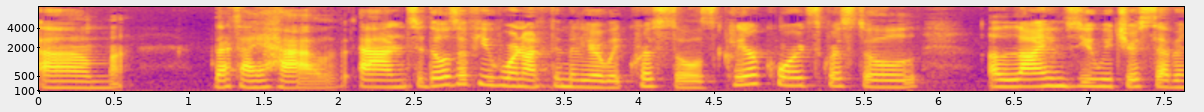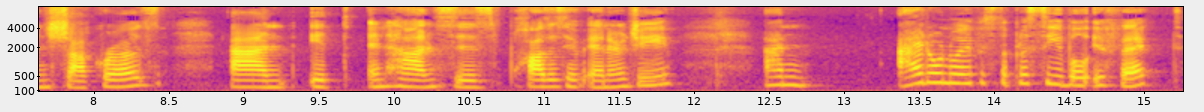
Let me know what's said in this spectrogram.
um, that I have. And to those of you who are not familiar with crystals, clear quartz crystal aligns you with your seven chakras and it enhances positive energy. And I don't know if it's the placebo effect,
